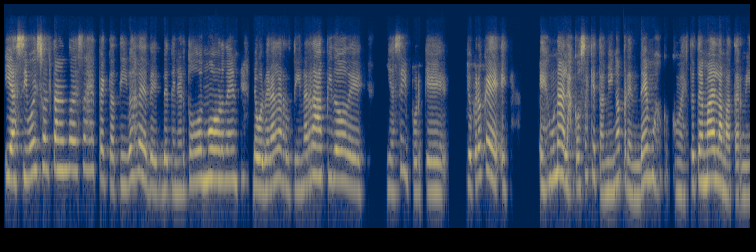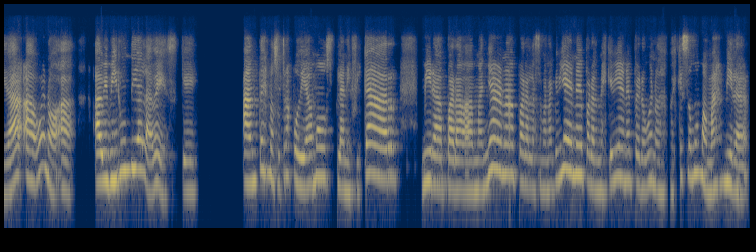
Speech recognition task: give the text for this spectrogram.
y así voy soltando esas expectativas de, de, tener todo en orden, de volver a la rutina rápido, de, y así, porque yo creo que es una de las cosas que también aprendemos con este tema de la maternidad, a, bueno, a, a vivir un día a la vez, que antes nosotras podíamos planificar, mira, para mañana, para la semana que viene, para el mes que viene, pero bueno, después que somos mamás, mira,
